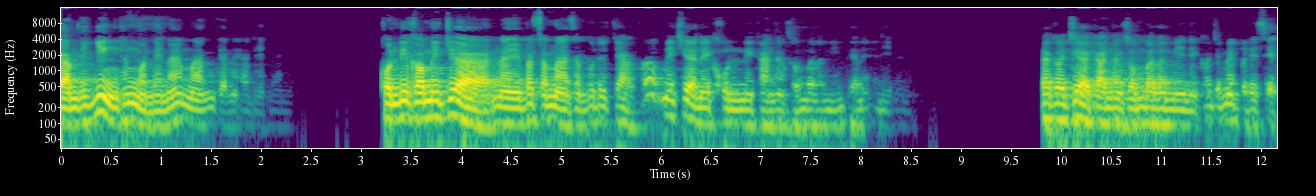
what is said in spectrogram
กรรมที่ยิ่งทั้งหมดเลยนะมาตั้งแต่ในอดีตคนที่เขาไม่เชื่อในพระสัมมาสัมพุทธเจ้าก็ไม่เชื่อในคุณในการสั่งสมบารมีแต่ในอดีตถ้าเขาเชื่อการสั่งสมบารมีเนี่ยเขาจะไม่ปฏิเสธ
